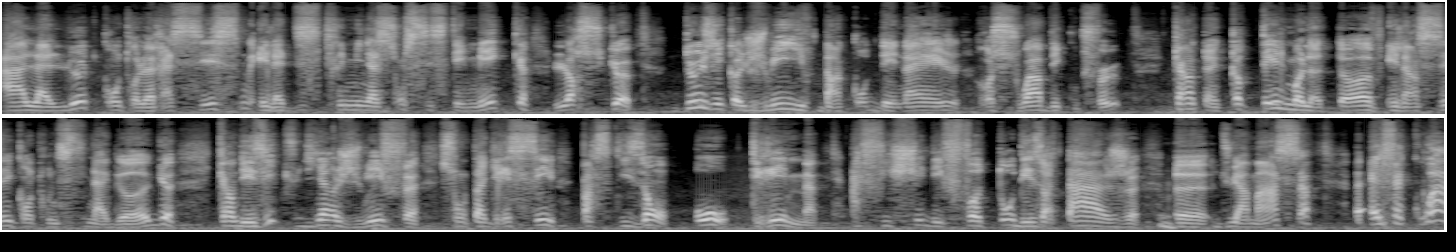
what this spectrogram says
à la lutte contre le racisme et la discrimination systémique lorsque deux écoles juives dans Côte-des-Neiges reçoivent des coups de feu, quand un cocktail Molotov est lancé contre une synagogue, quand des étudiants juifs sont agressés parce qu'ils ont, au crime, affiché des photos des otages euh, du Hamas, elle fait quoi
